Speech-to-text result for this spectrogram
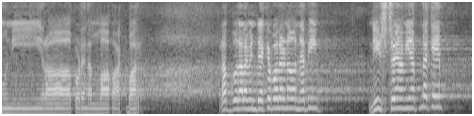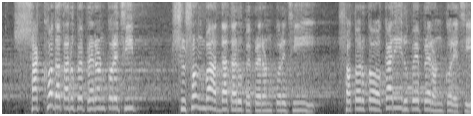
منيرا পড়েন আল্লাহ আকবার রব্বুল আলমিন ডেকে বলেন ও নবী নিশ্চয় আমি আপনাকে সাক্ষ্যদাতা রূপে প্রেরণ করেছি সুসংবাদদাতা রূপে প্রেরণ করেছি সতর্ককারী রূপে প্রেরণ করেছি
